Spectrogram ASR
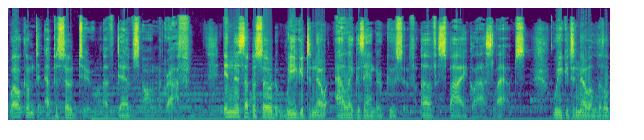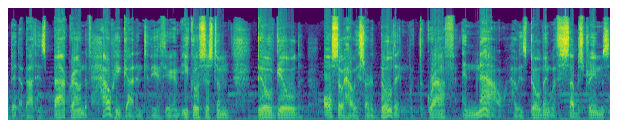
welcome to episode two of Devs on the Graph. In this episode, we get to know Alexander Gusev of Spyglass Labs. We get to know a little bit about his background of how he got into the Ethereum ecosystem, Build Guild, also how he started building with the graph, and now how he's building with Substreams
